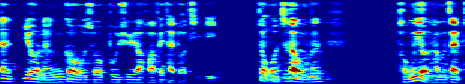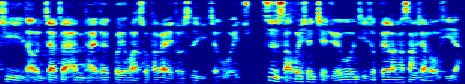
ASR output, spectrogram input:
但又能够说不需要花费太多体力。就我知道我们朋友他们在替老人家在安排在规划，说大概也都是以这个为主，至少会先解决一个问题，说不要让他上下楼梯了。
